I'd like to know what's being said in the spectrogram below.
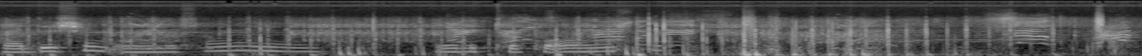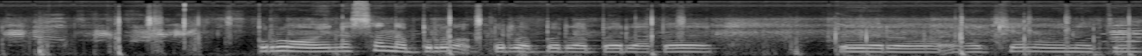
Kardeşim oynasana ya. Öyle topu almıştı. Bro oynasana bro bro bro bro bro bro erken oynadın.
